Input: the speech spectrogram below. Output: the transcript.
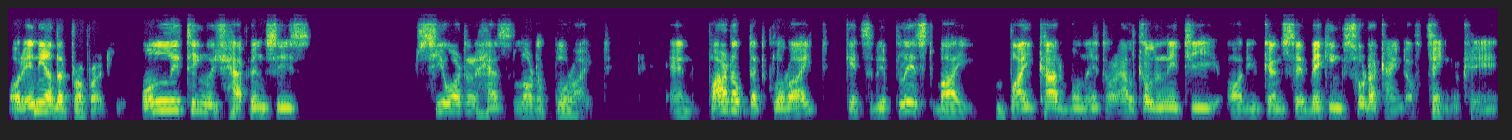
or any other property. Only thing which happens is seawater has a lot of chloride and part of that chloride gets replaced by bicarbonate or alkalinity, or you can say baking soda kind of thing, okay,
